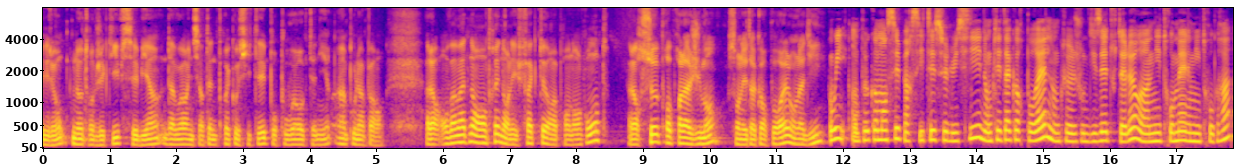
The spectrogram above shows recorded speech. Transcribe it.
Et donc notre objectif, c'est bien d'avoir une certaine précocité pour pouvoir obtenir un poulain par an. Alors on va maintenant rentrer dans les facteurs à prendre en compte. Alors ceux propres à la jument, son état corporel, on l'a dit. Oui, on peut commencer par citer celui-ci. Donc l'état corporel, donc euh, je vous le disais tout à l'heure, ni trop maigre ni trop gras.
